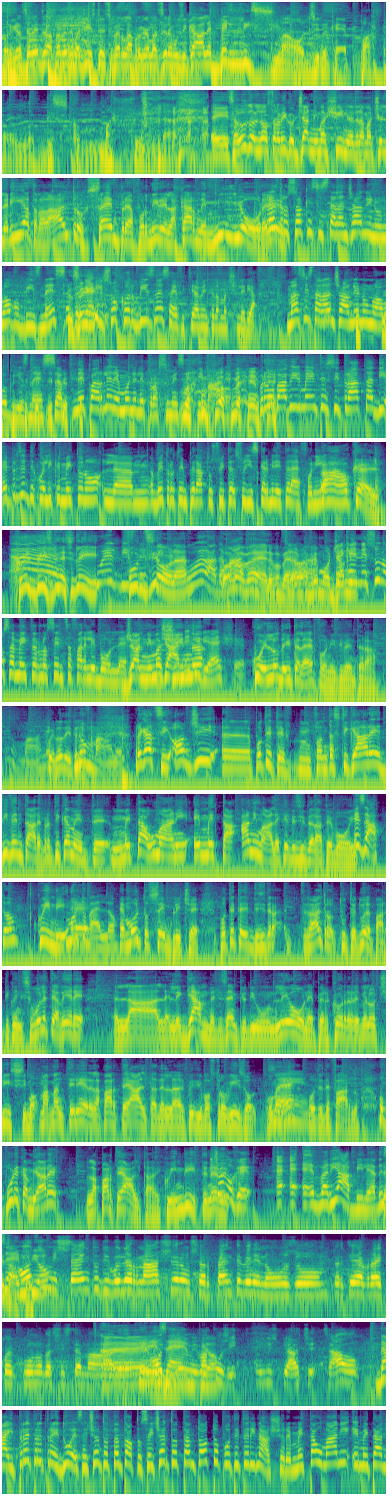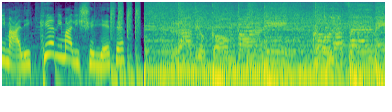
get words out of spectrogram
Un ringraziamento alla Family De Magistris per la programmazione musicale, bellissima oggi perché è Purple Disco Machine. e saluto il nostro amico Gianni Machine della macelleria, tra l'altro, sempre a fornire la carne migliore. Tra l'altro so che si sta lanciando in un nuovo business perché Sì. il suo core business è effettivamente la macelleria, ma si sta lanciando in un nuovo business. ne parleremo nelle prossime settimane. Va bene. Probabilmente si tratta di Hai presente quelli che mettono il mm, vetro temperato sui te- sugli schermi dei telefoni? Ah, ok. Quel Eh, business lì business funziona? lì. Uh, Oh, va bene, va bene. funziona. Allora avremo Gianni Perché nessuno sa metterlo senza fare le bolle. Gianni Machine. Gianni ci riesce. Quello dei telefoni diventerà. Male. Quello dei telefoni. Non male. Ragazzi, oggi eh, potete mh, fantasticare e diventare praticamente metà umani e metà animale che desiderate voi. Esatto. Quindi Molto è, bello. È molto semplice. Potete desiderare, tra l'altro, tutte e due le parti. Quindi, se volete avere la- le, le gambe, ad esempio, di un leone per correre velocissimo, ma mantenere la parte alta del, quindi il vostro viso com'è, Sì. potete farlo. Oppure cambiare la parte alta e quindi tenere. Diciamo che è, è- è variabile, ad Esatto. esempio. Oggi mi sento di voler nascere un serpente velenoso perché avrei qualcuno da sistemare. Eh, Per Oggi mi esempio. va così, mi dispiace. Ciao. Dai 333 2688 688 potete rinascere metà umani e metà animali. Che animali scegliete? Radio Company con la family Vice,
